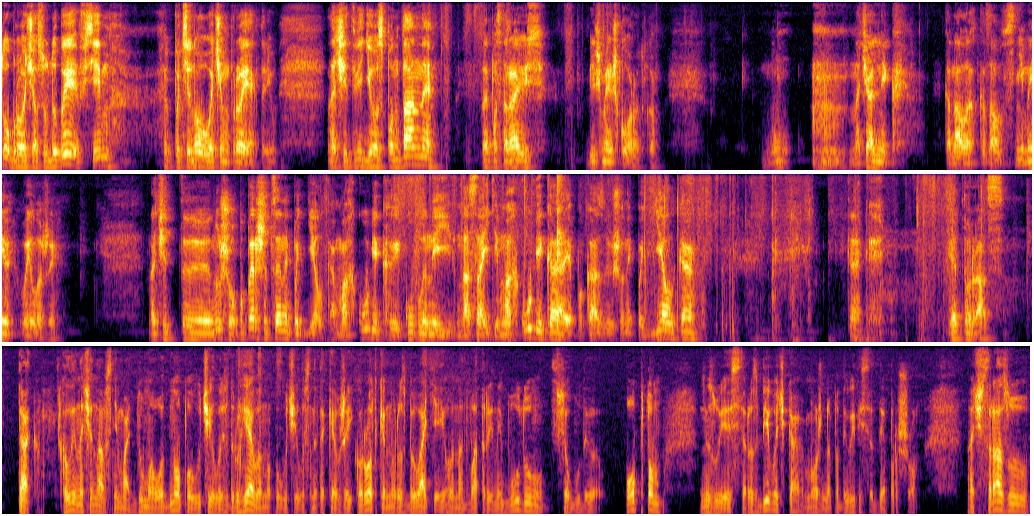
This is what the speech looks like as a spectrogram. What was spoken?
Доброго часу доби всім поціновувачам проєкторів. Значить, відео спонтанне, але постараюсь більш-менш коротко. Ну, начальник каналу казав, сніми, виложи. Значить, е, ну що, по-перше, це не подділка. Махкубік куплений на сайті Махкубіка. Я показую, що не подділка. Так. Это раз. Так, коли починав знімати, думав одно, получилось друге, воно получилось не таке вже й коротке, ну розбивати я його на 2-3 не буду. Все буде оптом. Внизу є розбивочка, можна подивитися, де про що. Значить, сразу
